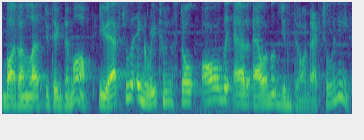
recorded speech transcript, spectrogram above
but unless you take them off, you actually agree to install all the ad elements you don't actually need.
